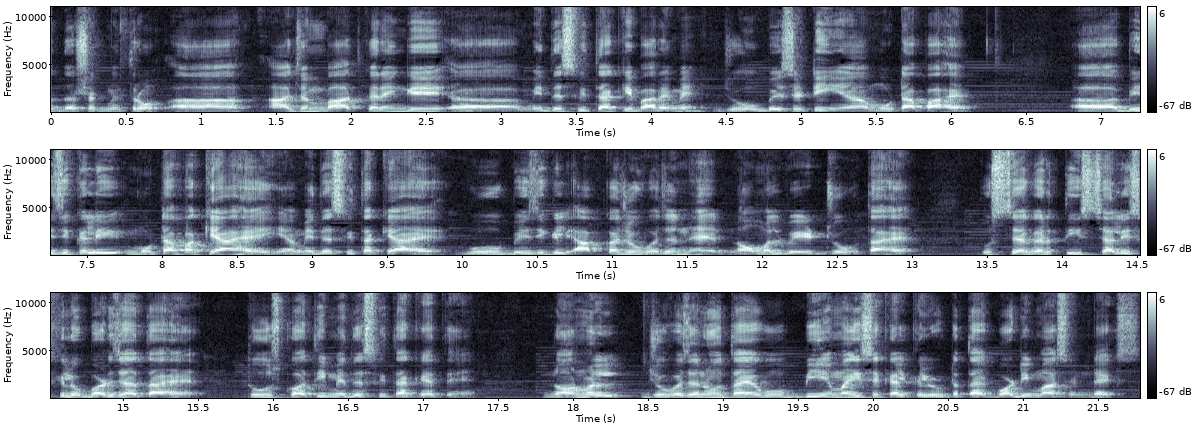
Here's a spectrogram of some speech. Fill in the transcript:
दर्शक मित्रों। आज हम बात करेंगे मेदस्विता के बारे में, जो ओबेसिटी या मोटापा है। बेसिकली मोटापा क्या है या मेदस्विता क्या है, वो बेसिकली आपका जो वज़न है नॉर्मल वेट जो होता है, उससे अगर 30-40 किलो बढ़ जाता है तो उसको अति मेदस्विता कहते हैं। नॉर्मल जो वज़न होता है, वो बी से कैलकुलेट होता है body mass index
